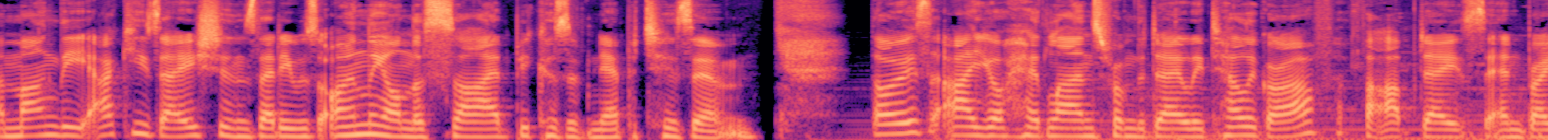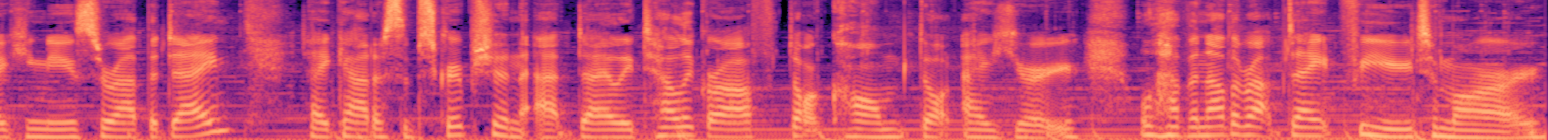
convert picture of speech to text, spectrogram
among the accusations that he was only on the side because of nepotism. Those are your headlines from the Daily Telegraph. For updates and breaking news throughout the day, take out a subscription at dailytelegraph.com.au. We'll have another update for you tomorrow.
